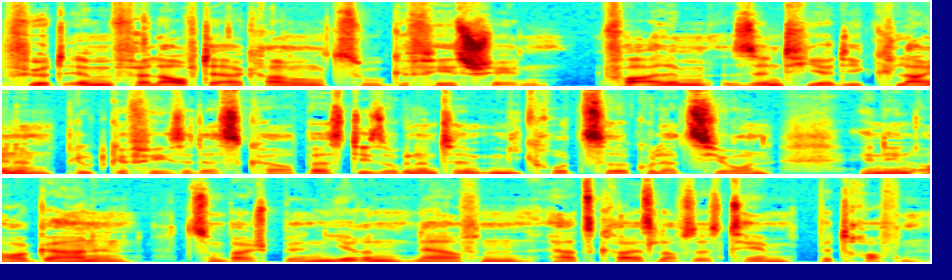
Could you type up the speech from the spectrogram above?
führt im Verlauf der Erkrankung zu Gefäßschäden. Vor allem sind hier die kleinen Blutgefäße des Körpers, die sogenannte Mikrozirkulation, in den Organen zum Beispiel Nieren, Nerven, Herz-Kreislauf-System betroffen.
